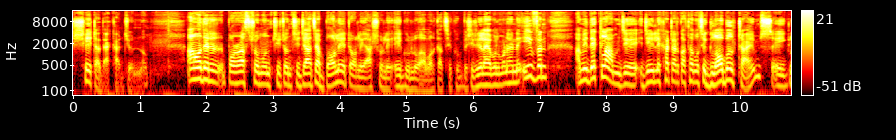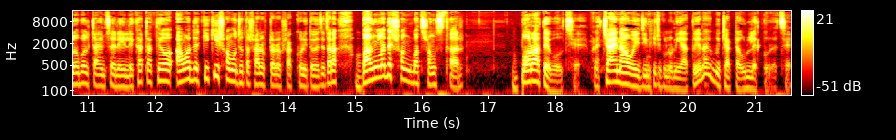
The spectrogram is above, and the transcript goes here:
সেটা দেখার জন্য। আমাদের পররাষ্ট্রমন্ত্রী টন্ত্রী যা যা বলে টলে আসলে এগুলো আমার কাছে খুব বেশি রিলায়েবল মনে হয় না। ইভেন আমি দেখলাম যে, যেই লেখাটার কথা বলছি গ্লোবাল টাইমস এই গ্লোবাল টাইমসের এই লেখাটাতেও আমাদের কি কি সমঝোতা স্মারক টারক স্বাক্ষরিত হয়েছে, তারা বাংলাদেশ সংবাদ সংস্থার বরাতে বলছে। মানে চায়নাও এই জিনিসগুলো নিয়ে এতই না দু চারটা উল্লেখ করেছে।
